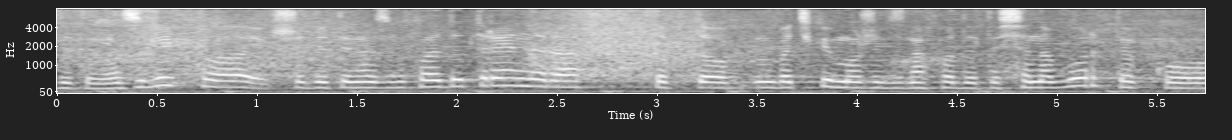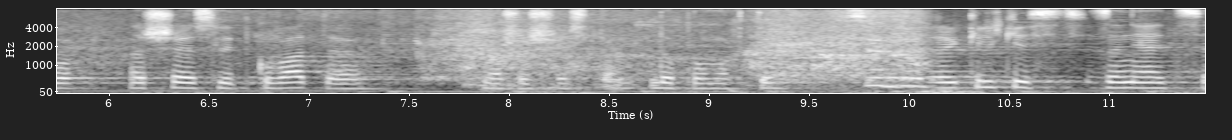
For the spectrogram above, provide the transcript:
дитина звикла, якщо дитина звикла до тренера, тобто батьки можуть знаходитися на бортику, лише слідкувати, може щось там допомогти. Кількість занять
